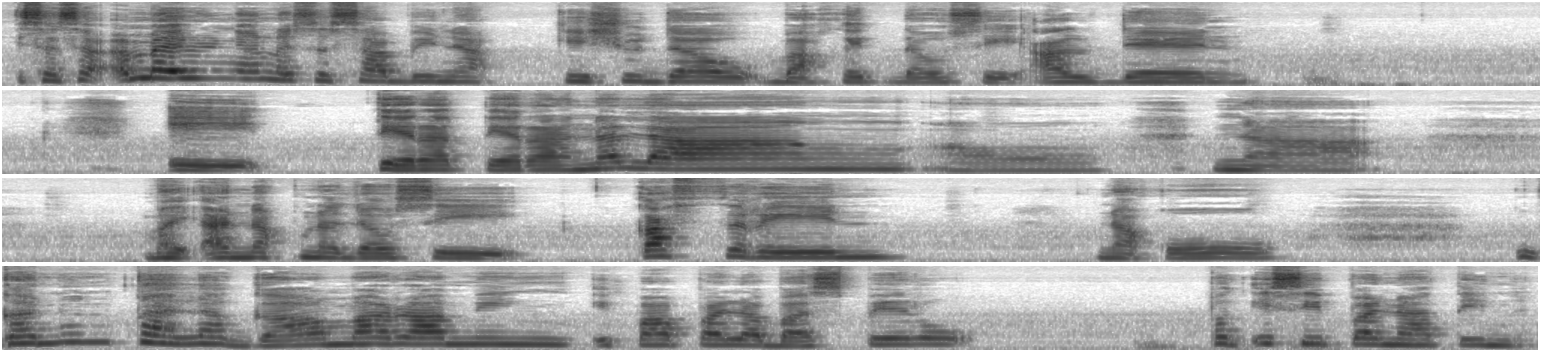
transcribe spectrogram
isa sa, ah, mayroon nga nagsasabi na kisyo daw, bakit daw si Alden eh, tira-tira na lang, oh, na may anak na daw si Catherine, nako, ganun talaga, maraming ipapalabas, pero pag-isipan natin,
